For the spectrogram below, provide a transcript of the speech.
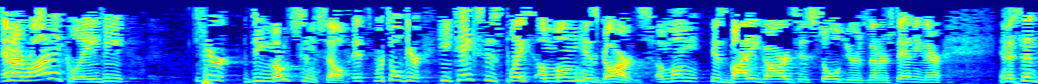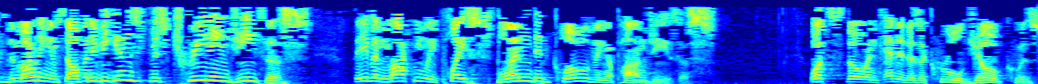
And ironically, he here demotes himself. It, we're told here he takes his place among his guards, among his bodyguards, his soldiers that are standing there, in a sense demoting himself, and he begins mistreating Jesus. They even mockingly place splendid clothing upon Jesus. What's, though, intended as a cruel joke was,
